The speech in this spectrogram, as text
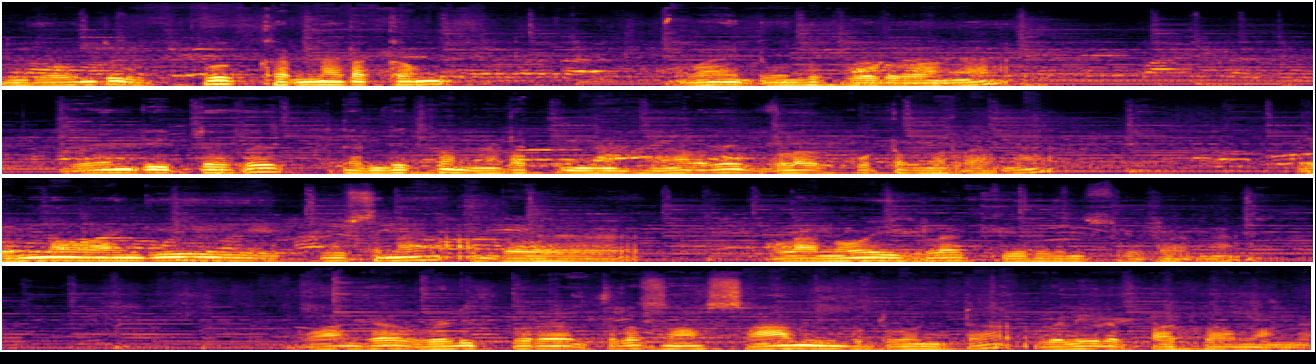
இங்கே வந்து உப்பு கன்னடக்கம் வாங்கிட்டு வந்து போடுவாங்க. வேண்டிட்டது கண்டிப்பாக நடக்குங்க. அதனால தான் இவ்வளோ கூட்டம் வர்றாங்க. எண்ணெய் வாங்கி பூசினா அந்த பல நோய்களை தீருதுன்னு சொல்கிறாங்க வாங்க வெளிப்புறத்தில் சா சாமி கும்பிட்டு வந்துட்டா வெளியில் பார்க்கலாமாங்க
